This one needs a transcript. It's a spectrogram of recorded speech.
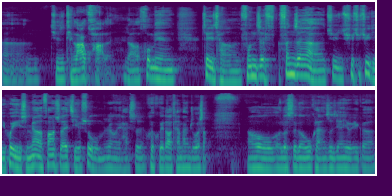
嗯，其实挺拉垮的。然后后面这一场纷争纷争啊，具具具具体会以什么样的方式来结束？我们认为还是会回到谈判桌上。然后俄罗斯跟乌克兰之间有一个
